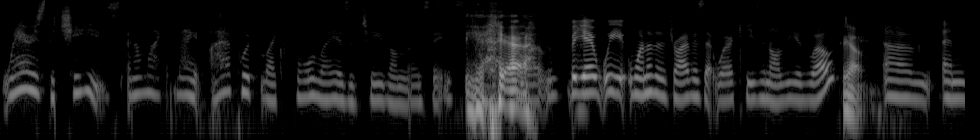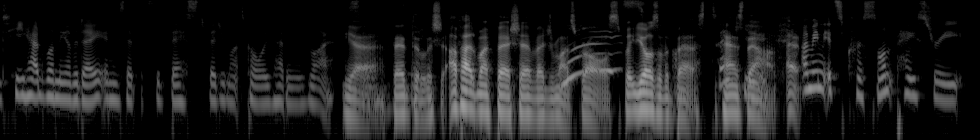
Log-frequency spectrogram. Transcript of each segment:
"Where is the cheese?" And I'm like, "Mate, I have put like four layers of cheese on those things." Yeah. Yeah. Um, but yeah, we one of the drivers at work, he's an Aussie as well. yeah. Um, and he had one the other day, and he said it's the best Vegemite scroll he's had in his life. Yeah, So, they're delicious. I've had my fair share of Vegemite scrolls, but yours are the Oh, best, thank hands you. down. I mean, it's croissant pastry,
